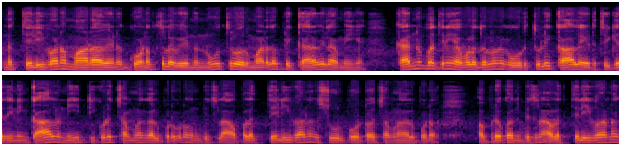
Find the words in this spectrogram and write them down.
ஆனால் தெளிவான மாடாக வேணும் குணத்தில் வேணும் நூற்றில் ஒரு மாடை தான் அப்படி கறவையில் அமைங்க கண்ணு பார்த்தீங்கன்னா எவ்வளோ தூரம் எனக்கு ஒரு துளி காலை எடுத்து வைக்காதீங்க. நீங்கள் காலை நீட்டி கூட சம்பளங்கால் போட்டு கூட உங்களுக்கு பிச்சலாம் அவ்வளோ தெளிவான ஸ்டூல் போட்டோ சம்பளங்கால் போட்டோ அப்படி உட்காந்து பிச்சலாம் அவ்வளோ தெளிவான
